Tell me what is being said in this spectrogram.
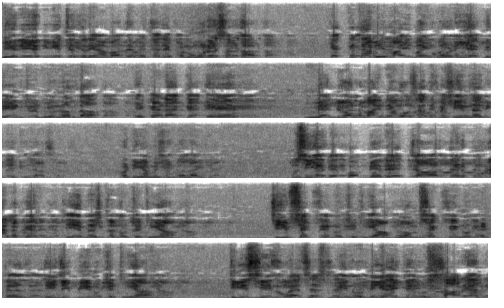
ਮੇਰੇ ਏਰੀਏ 'ਚ ਦਰਿਆਵਾਂ ਦੇ ਵਿੱਚ ਅਜੇ ਕਾਨੂੰਨ ਹੈ ਸਰਕਾਰ ਦਾ ਕਿ ਕਿਤੇ ਵੀ ਮਾਈਨਿੰਗ ਹੋਣੀ ਹੈ ਗ੍ਰੀਨ ਟ੍ਰਿਬਿਊਨਲ ਦਾ ਇਹ ਕਹਿਣਾ ਹੈ ਕਿ ਇਹ ਮੈਨੂਅਲ ਮਾਈਨਿੰਗ ਹੋ ਸਕਦੀ ਮਸ਼ੀਨ ਨਾਲ ਨਹੀਂ ਕੀਤੀ ਜਾ ਸਕਦੀ। ਵੱਡੀਆਂ ਮਸ਼ੀਨਾਂ ਲਾਈਆਂ। ਤੁਸੀਂ ਇਹ ਵੇਖੋ ਮੇਰੇ 4 ਦਿਨ ਪੂਰੇ ਲੱਗੇ ਨੇ ਚੀਫ ਮਿਨਿਸਟਰ ਨੂੰ ਚਿੱਠੀਆਂ। ਚੀਫ ਸੈਕਟਰੀ ਨੂੰ ਚਿੱਠੀਆਂ ਹੋਮ ਸੈਕਟਰੀ ਨੂੰ ਲੈਟਰਸ ਡੀਜੀਪੀ ਨੂੰ ਚਿੱਠੀਆਂ ਡੀਸੀ ਨੂੰ ਐਸਐਸਪੀ ਨੂੰ ਡੀਆਈਜੀ ਨੂੰ ਸਾਰਿਆਂ ਨੂੰ।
